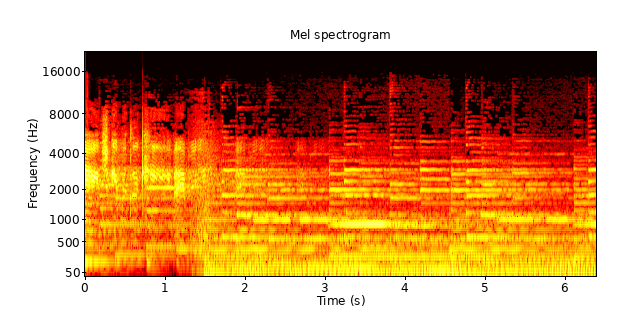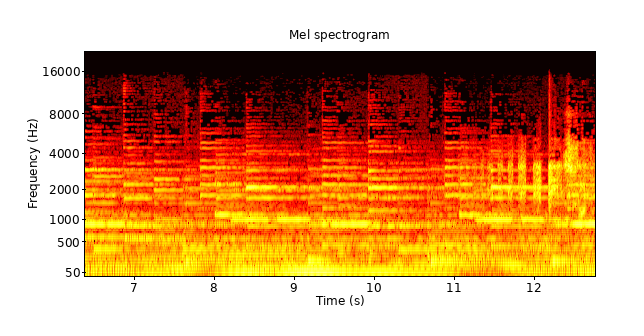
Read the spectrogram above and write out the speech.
H, give me the key, baby. H,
